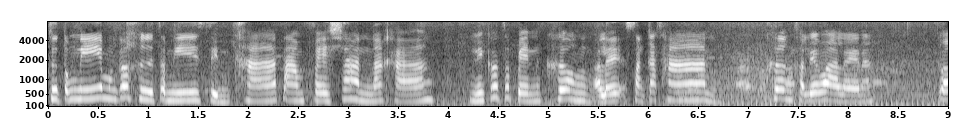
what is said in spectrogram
จุดตรงนี้มันก็คือจะมีสินค้าตามแฟชั่นนะคะ นี่ก็จะเป็นเครื่องอะไรสังฆทาน เครื่องเขาเรียกว่าอะไรนะ ก็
